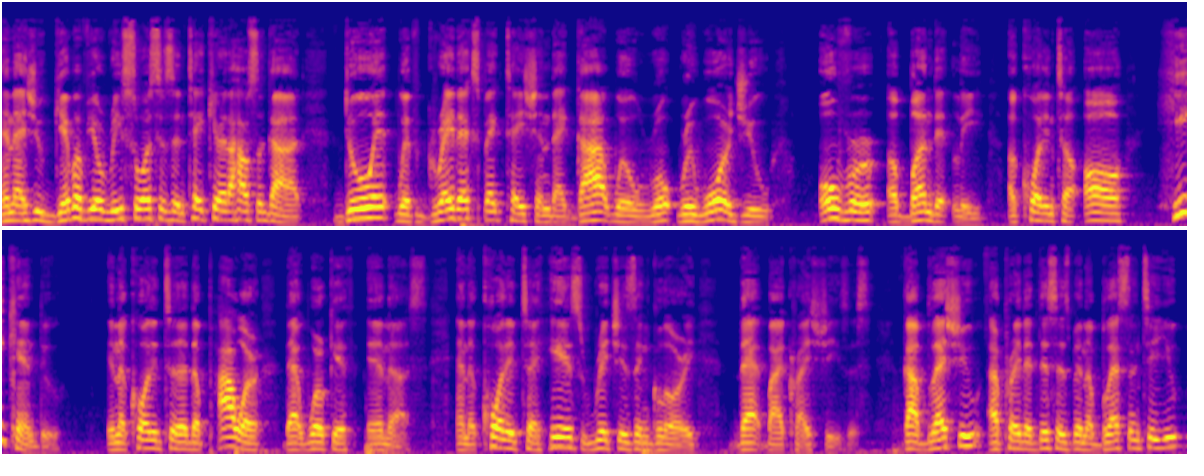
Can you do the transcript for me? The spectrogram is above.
and as you give of your resources and take care of the house of God, do it with great expectation that God will reward you over abundantly according to all he can do and according to the power that worketh in us and according to his riches and glory that by Christ Jesus. God bless you. I pray that this has been a blessing to you.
